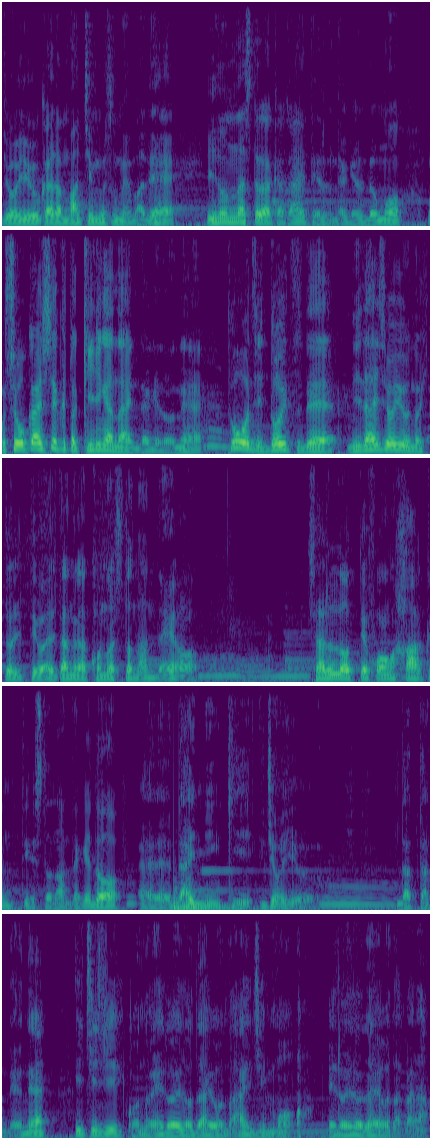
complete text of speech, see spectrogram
女優から町娘までいろんな人が書かれてるんだけれどももう紹介していくとキリがないんだけどね。当時ドイツで二大女優の一人って言われたのがこの人なんだよ。シャルロッテ・フォン・ハークンっていう人なんだけど、えー、大人気女優だったんだよね。一時このエロエロ大王の愛人も エロエロ大王だから。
